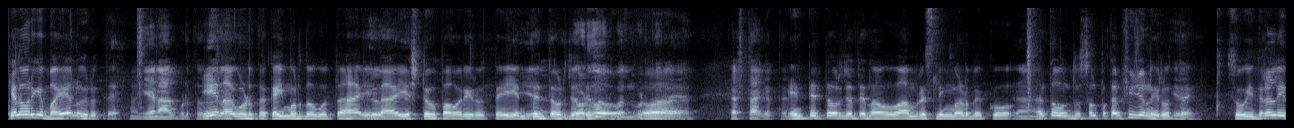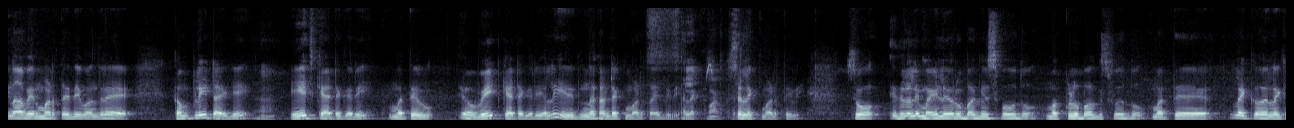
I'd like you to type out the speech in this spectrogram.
ಕೆಲವರಿಗೆ ಭಯನೂ ಇರುತ್ತೆ. ಏನಾಗ್ಬಿಡ್ತದೆ? ಏನಾಗ್ಬಿಡುತ್ತೆ? ಕೈ ಮುರಿದೋಗುತ್ತಾ ಇಲ್ಲ ಎಷ್ಟು ಪವರ್ ಇರುತ್ತೆ? ಎಂತೆಂಥವ್ರ ಜೊತೆ ಕಷ್ಟ ಆಗುತ್ತೆ. ಎಂತೆಂಥವ್ರ ಜೊತೆ ನಾವು ಆಮ್ ರೆಸ್ಲಿಂಗ್ ಮಾಡಬೇಕು ಅಂತ ಒಂದು ಸ್ವಲ್ಪ ಕನ್ಫ್ಯೂಷನ್ ಇರುತ್ತೆ. ಸೊ ಇದರಲ್ಲಿ ನಾವೇನ್ ಮಾಡ್ತಾ ಇದೀವಿ ಅಂದ್ರೆ ಕಂಪ್ಲೀಟ್ ಆಗಿ ಏಜ್ ಕ್ಯಾಟಗರಿ ಮತ್ತು ವೆಯ್ಟ್ ಕ್ಯಾಟಗರಿಯಲ್ಲಿ ಇದನ್ನ ಕಂಡಕ್ಟ್ ಮಾಡ್ತಾ ಇದ್ದೀವಿ. ಸೆಲೆಕ್ಟ್ ಮಾಡ್ತೀವಿ. ಸೊ ಇದರಲ್ಲಿ ಮಹಿಳೆಯರು ಭಾಗವಹಿಸಬಹುದು ಮಕ್ಕಳು ಭಾಗವಹಿಸಬಹುದು ಮತ್ತೆ ಲೈಕ್ ಲೈಕ್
